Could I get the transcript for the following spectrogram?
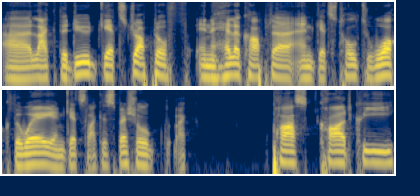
uh, like the dude gets dropped off in a helicopter and gets told to walk the way and gets like a special like pass card key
